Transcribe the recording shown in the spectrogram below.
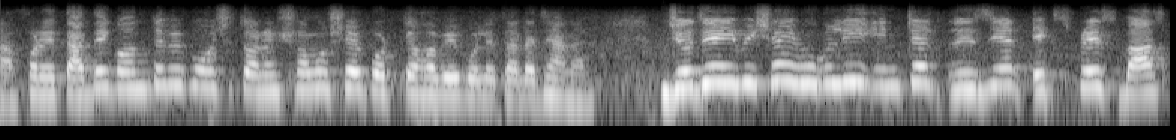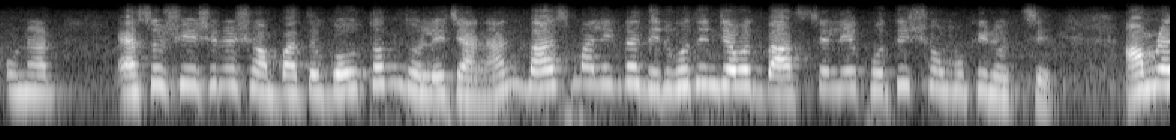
না, ফলে তাদের গন্তব্যে পৌঁছতে অনেক সমস্যায় পড়তে হবে বলে তারা জানান। যদিও এই বিষয়ে Hooghly inter region express bus owner অ্যাসোসিয়েশনের সম্পাদক গৌতম ধলে জানান, বাস মালিকরা দীর্ঘদিন যাবৎ বাস চালিয়ে ক্ষতির সম্মুখীন হচ্ছে। আমরা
